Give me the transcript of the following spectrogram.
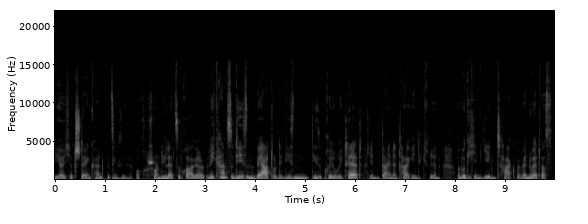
die ihr euch jetzt stellen könnt, beziehungsweise auch schon die letzte Frage, wie kannst du diesen Wert oder diesen, diese Priorität in deinen Tag integrieren und wirklich in jeden Tag, weil wenn du etwas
